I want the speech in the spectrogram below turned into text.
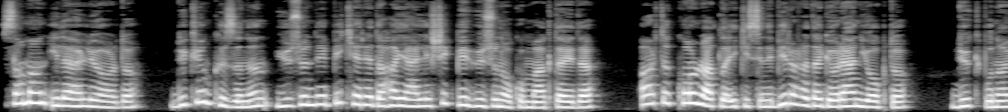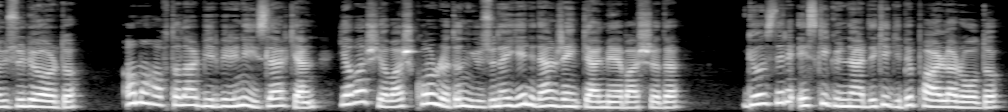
Zaman ilerliyordu. Dük'ün kızının yüzünde bir kere daha yerleşik bir hüzün okunmaktaydı. Artık Konrad'la ikisini bir arada gören yoktu. Dük buna üzülüyordu. Ama haftalar birbirini izlerken yavaş yavaş Konrad'ın yüzüne yeniden renk gelmeye başladı. Gözleri eski günlerdeki gibi parlar oldu.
